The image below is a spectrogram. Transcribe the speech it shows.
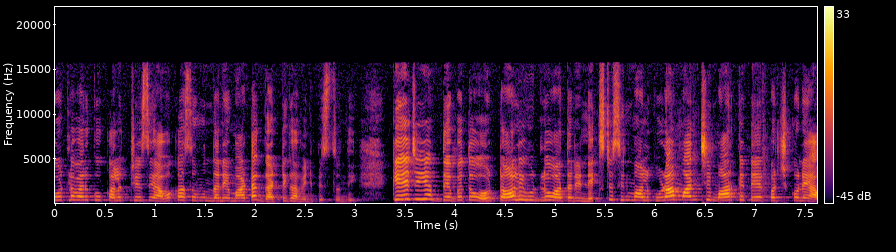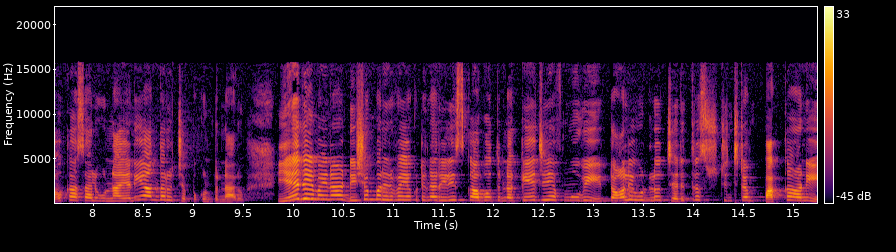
కోట్ల వరకు కలెక్ట్ చేసే అవకాశం ఉందనే మాట గట్టిగా వినిపిస్తుంది. కేజీఎఫ్ దెబ్బతో టాలీవుడ్లో అతని నెక్స్ట్ సినిమాలు కూడా మంచి మార్కెట్ ఏర్పరచుకునే అవకాశాలు ఉన్నాయని అందరూ చెప్పుకుంటున్నారు. ఏదేమైనా డిసెంబర్ ఇరవై ఒకటిన రిలీజ్ కాబోతున్న కేజీఎఫ్ మూవీ టాలీవుడ్లో చరిత్ర సృష్టించడం పక్కా అని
